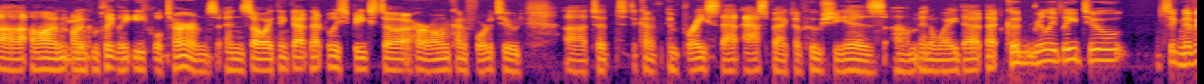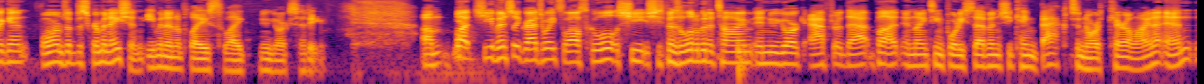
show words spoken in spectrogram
uh, on on completely equal terms. And so I think that that really speaks to her own kind of fortitude uh, to to kind of embrace that aspect of who she is um, in a way that that could really lead to significant forms of discrimination, even in a place like New York City. Um, but yeah. she eventually graduates law school. She she spends a little bit of time in New York after that. But in 1947, she came back to North Carolina and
